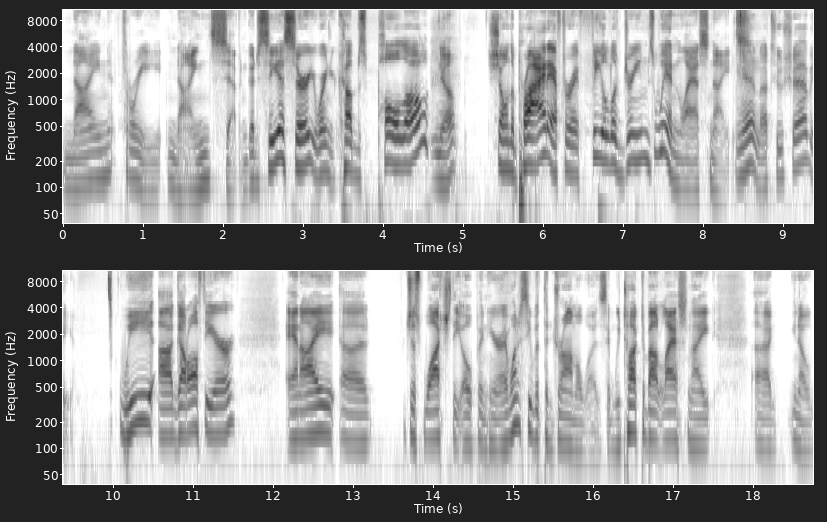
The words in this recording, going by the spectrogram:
9397. Good to see you, sir. You're wearing your Cubs polo, Yep. showing the pride after a Field of Dreams win last night. Yeah, not too shabby. We uh, got off the air, and I uh, just watch the Open here. I want to see what the drama was. And we talked about last night. Uh, you know,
